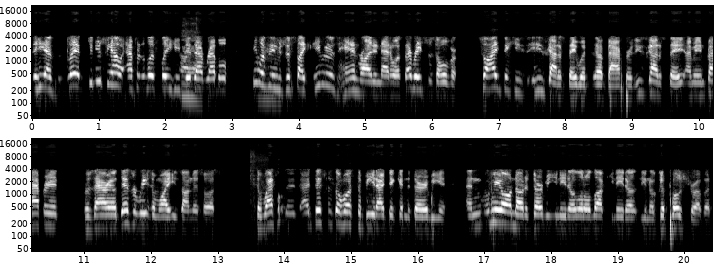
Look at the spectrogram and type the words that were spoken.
he has. Did you see how effortlessly he Oh, did yeah. that Rebel? He wasn't even just like he was hand riding that horse. That race was over. So I think he's he's got to stay with uh, Baffert. He's got to stay. I mean, Baffert, Rosario. There's a reason why he's on this horse. The West. Uh, this is the horse to beat, I think, in the Derby. And we all know the Derby. You need a little luck. You need a you know good post draw. But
